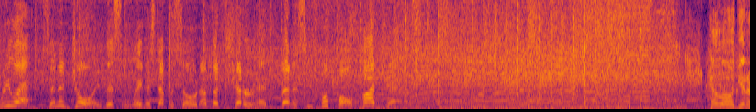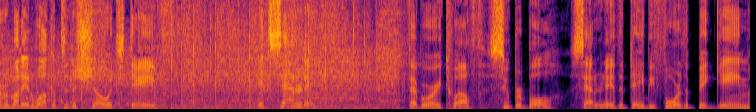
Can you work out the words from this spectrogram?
relax, and enjoy this latest episode of the Cheddarhead Fantasy Football Podcast. Hello again, everybody, and welcome to the show. It's Dave. It's Saturday, February 12th, Super Bowl Saturday, the day before the big game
